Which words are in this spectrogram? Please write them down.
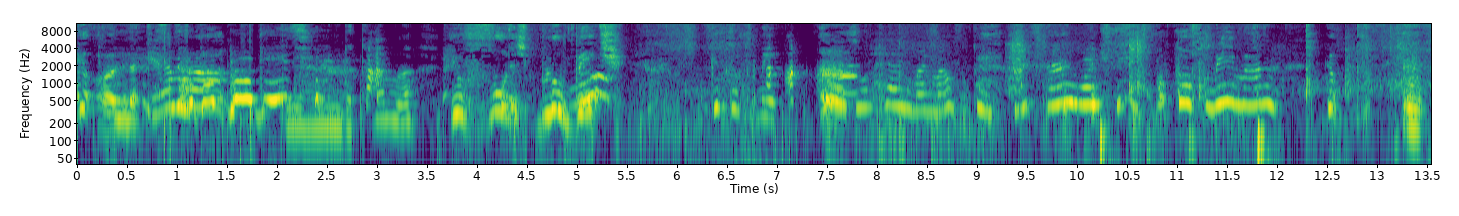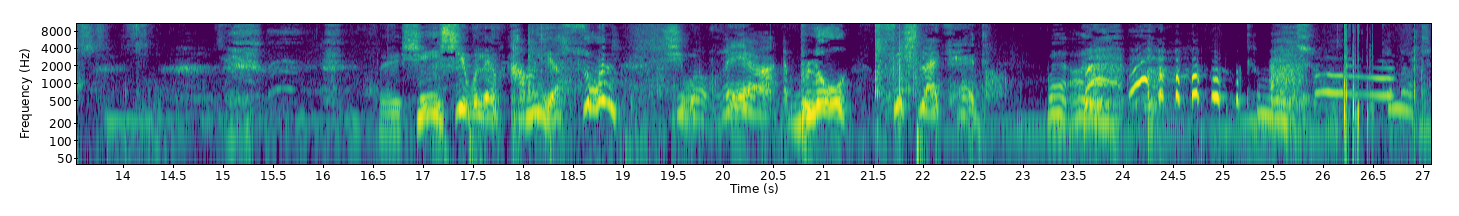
You're on the camera. You're on the camera. You foolish blue bitch. Get off me. It's all hair in my mouth too. It's hair in my teeth. Fuck off me, man. She, she will have come here soon. She will wear a blue fish-like head. Where are you? Come out. Come out.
